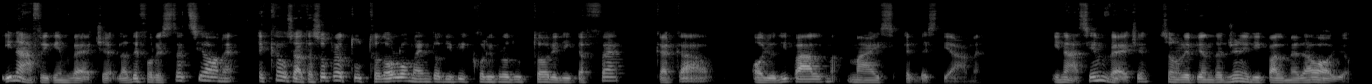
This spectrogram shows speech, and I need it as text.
In Africa invece la deforestazione è causata soprattutto dall'aumento di piccoli produttori di caffè, cacao, olio di palma, mais e bestiame. In Asia invece sono le piantagioni di palme da olio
